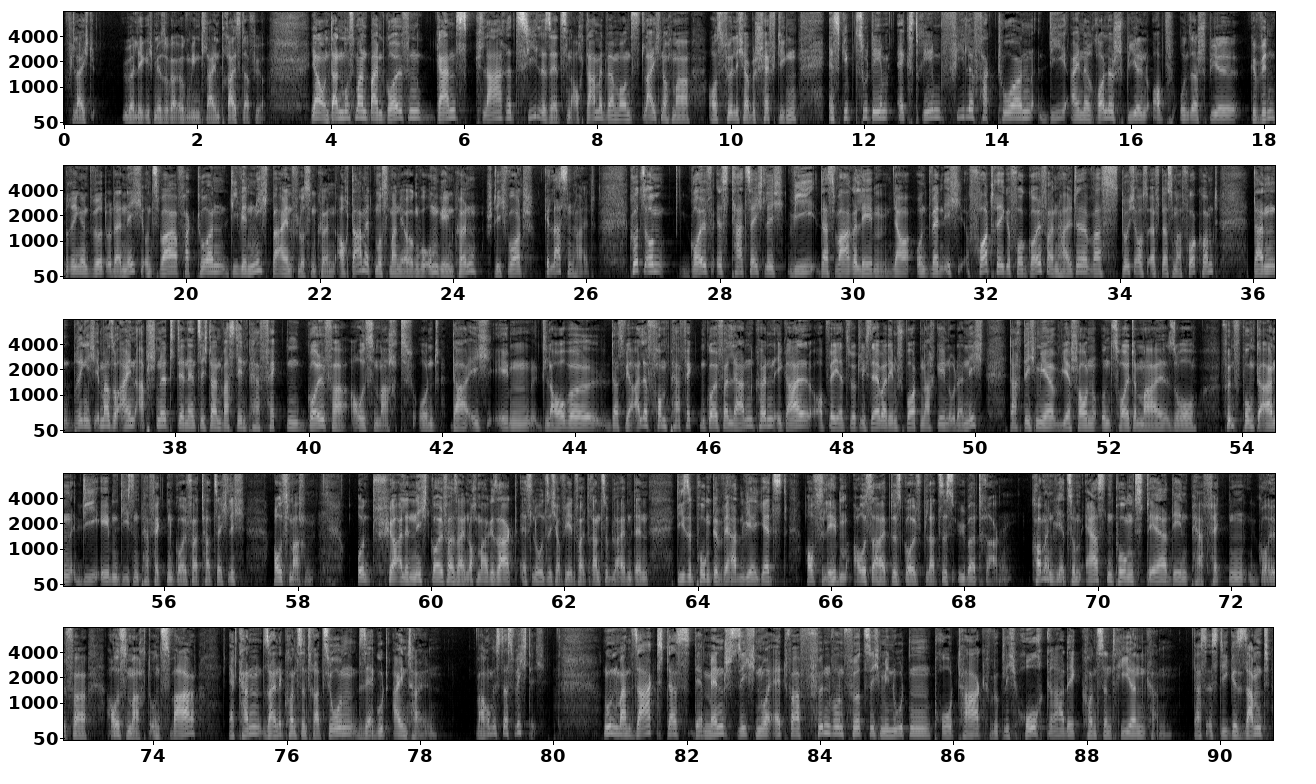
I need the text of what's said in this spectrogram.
Vielleicht überlege ich mir sogar irgendwie einen kleinen Preis dafür. Ja, und dann muss man beim Golfen ganz klare Ziele setzen. Auch damit werden wir uns gleich nochmal ausführlicher beschäftigen. Es gibt zudem extrem viele Faktoren, die eine Rolle spielen, ob unser Spiel gewinnbringend wird oder nicht. Und zwar Faktoren, die wir nicht beeinflussen können. Auch damit muss man ja irgendwo umgehen können. Stichwort Gelassenheit. Kurzum, Golf ist tatsächlich wie das wahre Leben. Ja, und wenn ich Vorträge vor Golfern halte, was durchaus öfters mal vorkommt, dann bringe ich immer so einen Abschnitt, der nennt sich dann, was den perfekten Golfer ausmacht. Und da ich eben glaube, dass wir alle vom perfekten Golfer lernen können, egal ob wir jetzt wirklich selber dem Sport nachgehen oder nicht, dachte ich mir, wir schauen uns heute mal so fünf Punkte an, die eben diesen perfekten Golfer tatsächlich ausmachen. Und für alle Nicht-Golfer sei nochmal gesagt, es lohnt sich auf jeden Fall dran zu bleiben, denn diese Punkte werden wir jetzt aufs Leben außerhalb des Golfplatzes übertragen. Kommen wir zum ersten Punkt, der den perfekten Golfer ausmacht. Und zwar, er kann seine Konzentration sehr gut einteilen. Warum ist das wichtig? Nun, man sagt, dass der Mensch sich nur etwa 45 Minuten pro Tag wirklich hochgradig konzentrieren kann. Das ist die Gesamt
